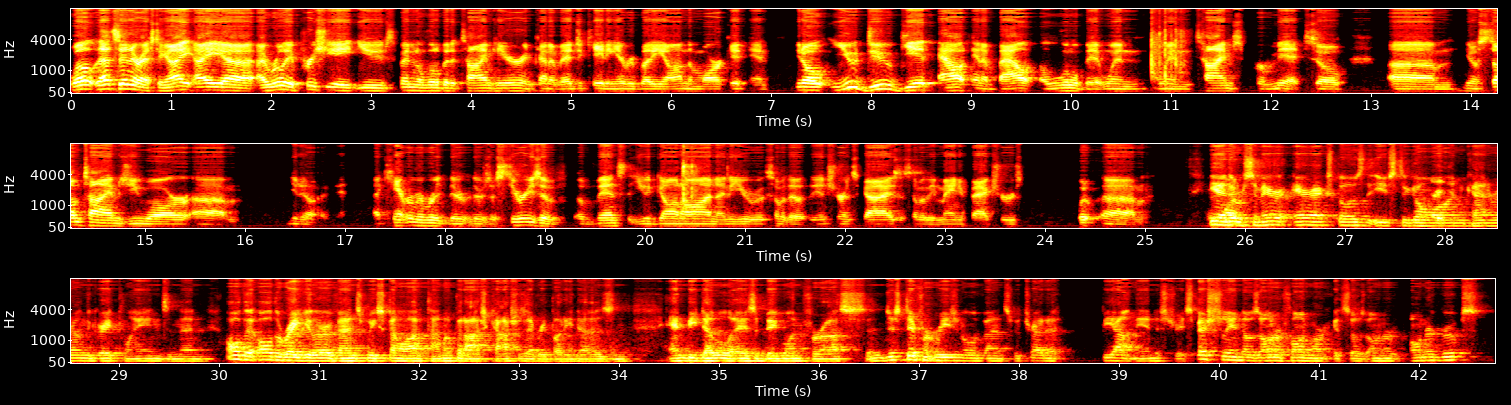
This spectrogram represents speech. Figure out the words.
Well, that's interesting. I I, uh, I really appreciate you spending a little bit of time here and kind of educating everybody on the market. And you know, you do get out and about a little bit when when times permit. So, um, you know, sometimes you are, um, you know, I can't remember. There, there's a series of events that you had gone on. I know you were with some of the, the insurance guys and some of the manufacturers. But um, yeah, there were some air, air expos that used to go on kind of around the Great Plains, and then all the all the regular events. We spent a lot of time up at Oshkosh, as everybody does, and NBAA is a big one for us, and just different regional events. We try to be out in the industry, especially in those owner flown markets, those owner owner groups.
